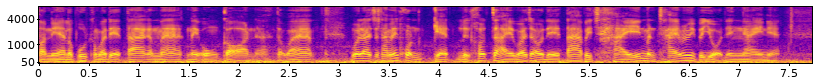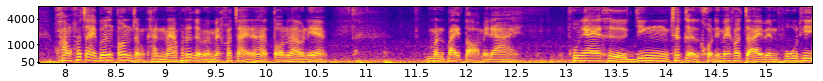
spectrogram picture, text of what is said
ตอนนี้เราพูดคำว่า Data กันมากในองค์กรนะแต่ว่าเวลาจะทำให้คนเก็ตหรือเข้าใจว่าจะเอา Data ไปใช้มันใช้มันมีประโยชน์ยังไงเนี่ยความเข้าใจเบื้องต้นสำคัญมากเพราะถ้าเกิดมันไม่เข้าใจตั้งแต่ต้นแล้วเนี่ยมันไปต่อไม่ได้พูดง่ายคือยิ่งถ้าเกิดคนที่ไม่เข้าใจเป็นผู้ที่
